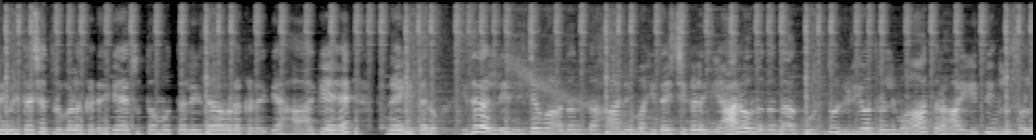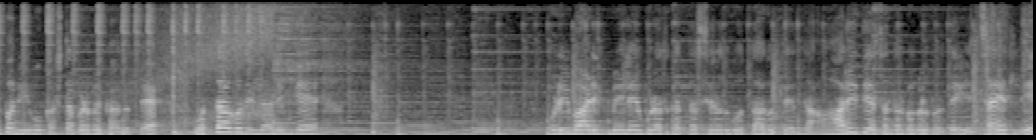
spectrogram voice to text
ನೀವು ಹಿತಶತ್ರುಗಳ ಕಡೆಗೆ ಸುತ್ತಮುತ್ತಲಿನವರ ಕಡೆಗೆ ಹಾಗೆ ಸ್ನೇಹಿತರು. ಇದರಲ್ಲಿ ನಿಜವಾದಂತಹ ನಿಮ್ಮ ಹಿತೈಷಿಗಳು ಯಾರು ಅನ್ನೋದನ್ನು ಗುರ್ತು ಹಿಡಿಯೋದ್ರಲ್ಲಿ ಮಾತ್ರ ಈ ತಿಂಗಳು ಸ್ವಲ್ಪ ನೀವು ಕಷ್ಟಪಡಬೇಕಾಗುತ್ತೆ. ಗೊತ್ತಾಗೋದಿಲ್ಲ ನಿಮಗೆ. ಪುಡಿ ಬಾಡಿದ ಮೇಲೆ ಬುಡದ ಕತ್ತರಿಸಿರೋದು ಗೊತ್ತಾಗುತ್ತೆ ಅಂತ ಆ ರೀತಿಯ ಸಂದರ್ಭಗಳು ಬರುತ್ತೆ. ಎಚ್ಚರ ಇರಲಿ.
